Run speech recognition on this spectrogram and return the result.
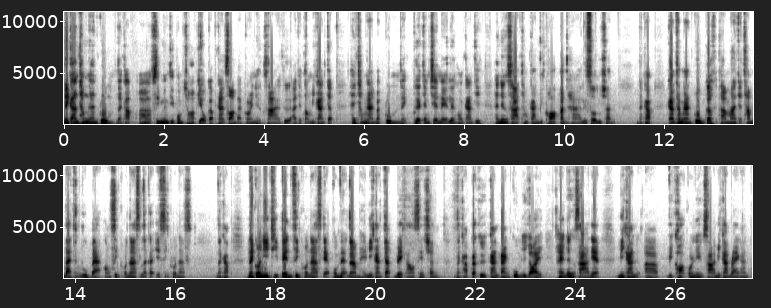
ในการทำงานกลุ่มนะครับสิ่งหนึ่งที่ผมชอบเกี่ยวกับการสอนแบบกรณีศึกษา คืออาจจะต้องมีการจัดให้ทำงานแบบกลุ่มในเพื่ออย่างเช่นในเรื่องของการที่ให้นักศึกษาทำการวิเคราะห์ปัญหาหรือโซลูชันนะครับการทำงานกลุ่มก็สามารถจะทำได้ทั้งรูปแบบของ synchronous และก็ asynchronous นะครับ ในกรณีที่เป็น synchronous เนี่ยผมแนะนำให้มีการจัด breakout session นะครับก็คือการแบ่งกลุ่มย่อยๆ ให้นักศึกษาเนี่ยมีการวิเคราะห์กรณีศึกษา มีการรายงานผ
